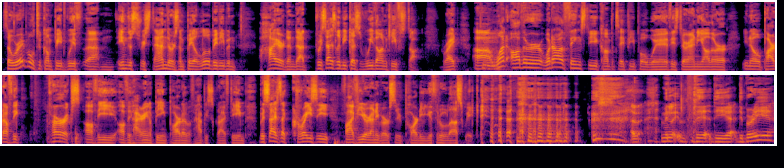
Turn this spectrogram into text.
So we're able to compete with um, industry standards and pay a little bit even higher than that precisely because we don't give stock, right? Uh, What other, what other things do you compensate people with? Is there any other, you know, part of the perks of the, of the hiring of being part of a Happy Scribe team besides the crazy five year anniversary party you threw last week? I mean, like the the the very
